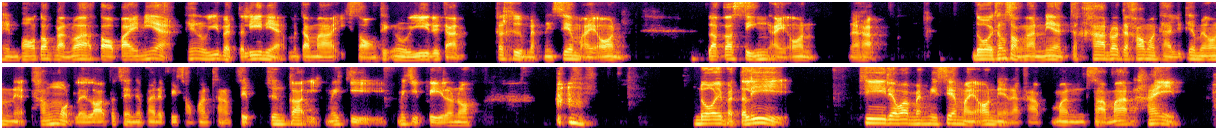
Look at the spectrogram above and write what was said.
เห็นพ้องต้องกันว่าต่อไปเนี่ยเทคโนโลยีแบตเตอรี่เนี่ยมันจะมาอีกสองเทคโนโลยีด้วยกัน ก็คือแมกนีเซียมไอออนแล้วก็ zinc ion นะครับ โดยทั้งสองอันเนี่ยจะคาดว่าจะเข้ามาแทนลิเธียมไอออนเนี่ยทั้งหมดเลยร้อยเปอร์เซ็นต์ในภายในปีสองพันสามสิบซึ่งก็อีกไม่กี่ไม่กี่ปีแล้วเนาะ โดยแบตเตอรี่ที่เรียกว่าแมกนีเซียมไอออนเนี่ยนะครับ มันสามารถให้พพ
